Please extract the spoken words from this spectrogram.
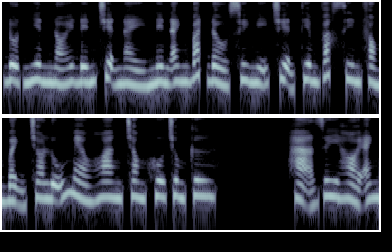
Đột nhiên nói đến chuyện này nên anh bắt đầu suy nghĩ chuyện tiêm vaccine phòng bệnh cho lũ mèo hoang trong khu chung cư. Hạ Duy hỏi anh,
